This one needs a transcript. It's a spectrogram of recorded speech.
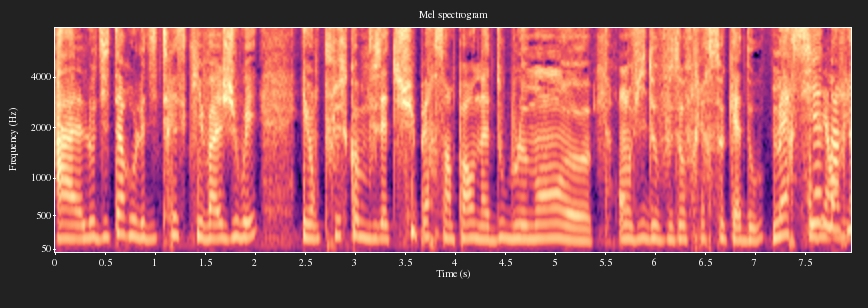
à l'auditeur ou l'auditrice qui va jouer. Et en plus, comme vous êtes super sympa, on a doublement euh, envie de vous offrir ce cadeau. Merci Eh Anne-Marie.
